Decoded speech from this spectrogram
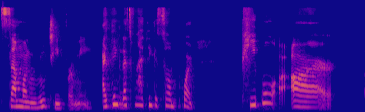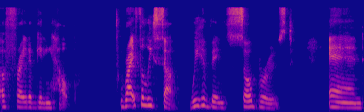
someone rooting for me. I think mm-hmm. that's why i think it's so important. People are afraid of getting help. Rightfully so. We have been so bruised. And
